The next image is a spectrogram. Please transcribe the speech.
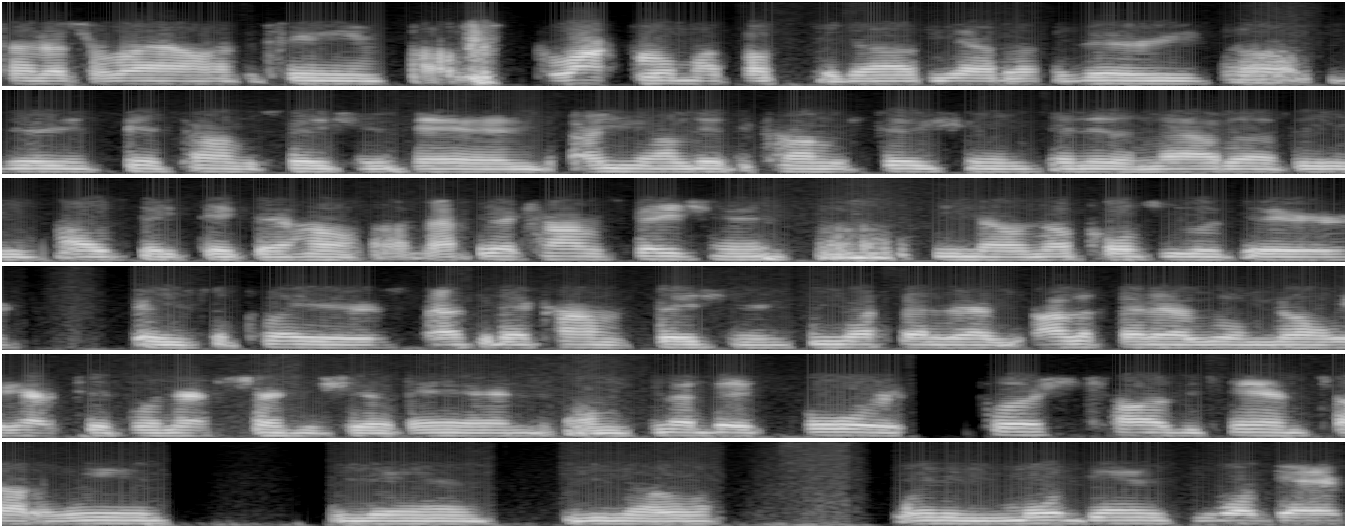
turned us around as a team. Um, locker room, I talked to the guys. We had a very, um, very intense conversation, and I, you know, I led the conversation, and it allowed us to, I would say, take that home. Um, after that conversation, uh, you know, no coach was there face the players after that conversation. We left out of that. I left out of that room knowing we had to win that championship, and um, from that day forward, push hard as we can, try to win, and then you know, winning more games, more games,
